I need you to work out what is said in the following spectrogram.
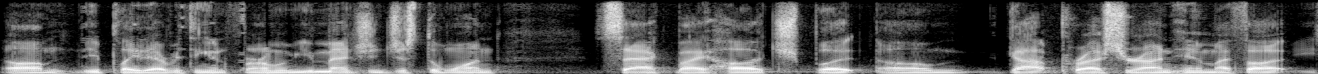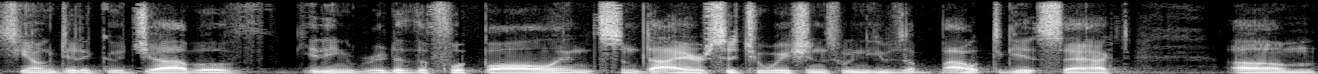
Um, they played everything in front of them. You mentioned just the one sack by Hutch, but um, got pressure on him. I thought Bryce Young did a good job of getting rid of the football in some dire situations when he was about to get sacked. Um,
